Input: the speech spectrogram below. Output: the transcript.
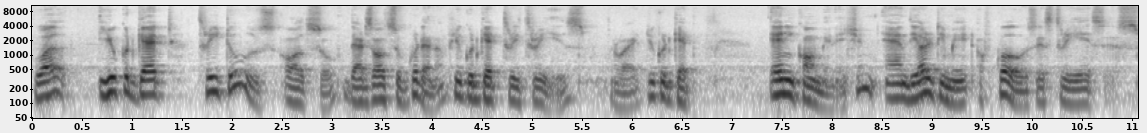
Well you could get three twos also. That's also good enough. You could get three threes right? You could get any combination. And the ultimate of course is three aces.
